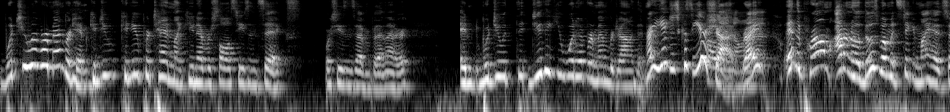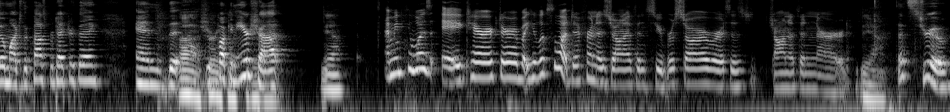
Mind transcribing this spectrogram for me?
would you have remembered him? Could you? Can you pretend like you never saw season six or season seven for that matter? And would you? Th- do you think you would have remembered Jonathan? Right? Yeah, just because earshot, not. right? And the prom, I don't know. Those moments stick in my head so much. The class protector thing, and the, Ah, sure, the fucking earshot. Yeah. I mean, he was a character, but he looks a lot different as Jonathan Superstar versus Jonathan Nerd. Yeah. That's true.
